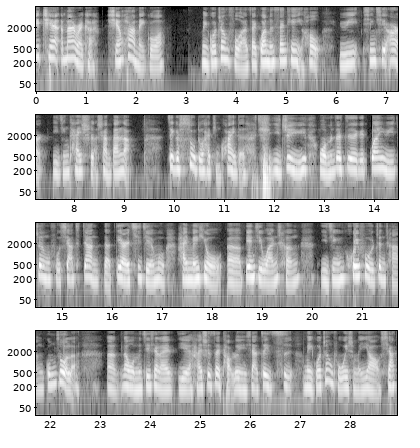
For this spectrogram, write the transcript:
Chit Chat America，闲话美国。美国政府啊，在关门三天以后，于星期二已经开始上班了。这个速度还挺快的，以至于我们的这个关于政府 shut down 的第二期节目还没有呃编辑完成，已经恢复正常工作了。嗯，那我们接下来也还是再讨论一下这次美国政府为什么要 shut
